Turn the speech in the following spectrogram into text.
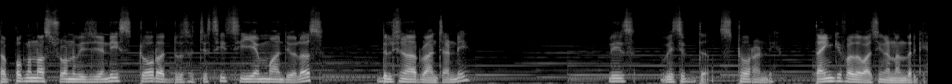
తప్పకుండా స్టోర్ని విజిట్ చేయండి. స్టోర్ అడ్రస్ వచ్చేసి సిఎంఆర్ జ్యువెలర్స్ దిల్షనార్ బ్రాంచ్ అండి. ప్లీజ్ విజిట్ ద స్టోర్ అండి. Thank you for the watching అండి అందరికీ.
